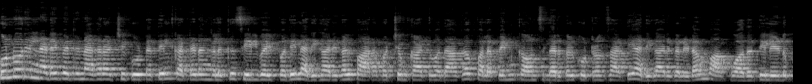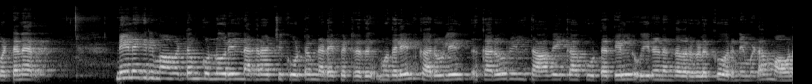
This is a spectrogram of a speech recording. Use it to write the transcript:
குன்னூரில் நடைபெற்ற நகராட்சி கூட்டத்தில் கட்டடங்களுக்கு சீல் வைப்பதில் அதிகாரிகள் பாரபட்சம் காட்டுவதாக பல பெண் கவுன்சிலர்கள் குற்றம் சாட்டி அதிகாரிகளிடம் வாக்குவாதத்தில் ஈடுபட்டனர். நீலகிரி மாவட்டம் குன்னூரில் நகராட்சி கூட்டம் நடைபெற்றது. முதலில் கரூரில் கரூரில் தாவேகா கூட்டத்தில் உயிரிழந்தவர்களுக்கு ஒரு நிமிடம் மௌன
